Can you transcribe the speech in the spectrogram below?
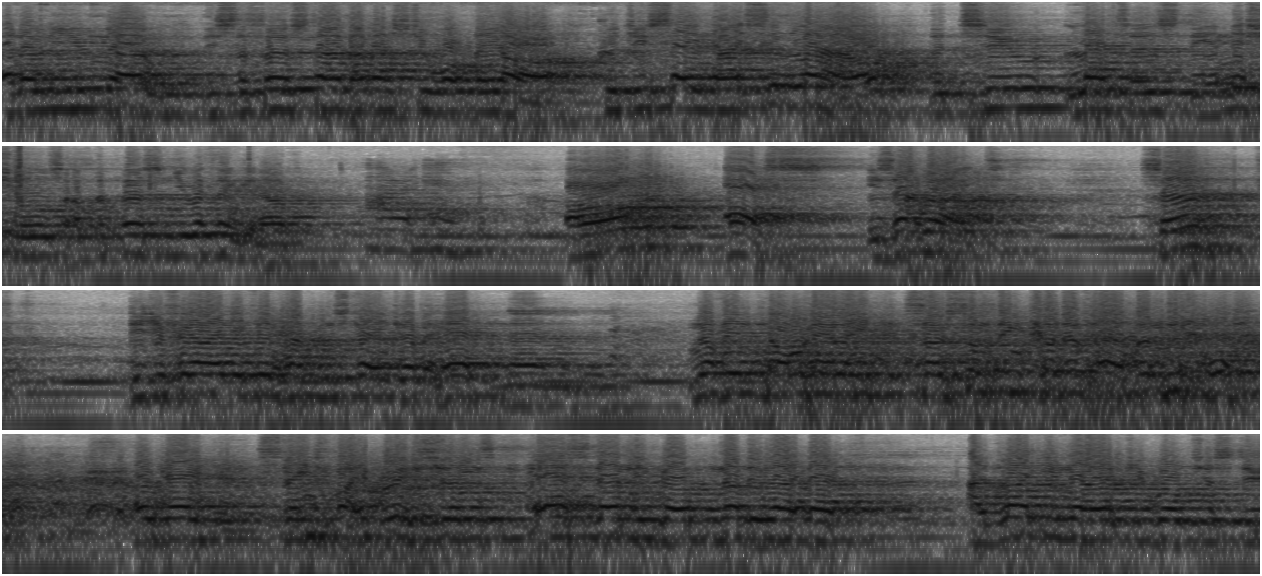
and only you know. This is the first time I've asked you what they are. Could you say nice and loud the two letters, the initials of the person you were thinking of? RS. R-S. Is that right? Sir, did you feel anything happen strange over here? No, Nothing, not really. So something could have happened. okay, strange vibrations, hair standing up, nothing like that. I'd like you now, if you will, just to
